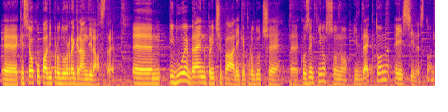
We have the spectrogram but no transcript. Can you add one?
eh, che si occupa di produrre grandi lastre. Ehm, I due brand principali che produce eh, Cosentino sono il Decton e il Silestone.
